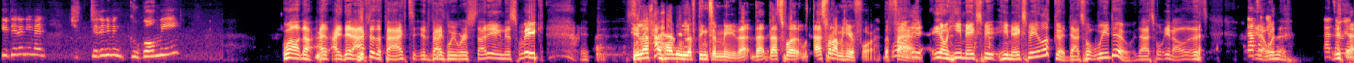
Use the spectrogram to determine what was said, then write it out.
you didn't even you didn't even Google me. Well, no, I, I, did after the fact. In fact, we were studying this week. He left the heavy lifting to me. That that that's what that's what I'm here for. The well, fan. You know, he makes me he makes me look good. That's what we do. That's what you know. That's, that's, you know, good, that's a real. Yeah.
